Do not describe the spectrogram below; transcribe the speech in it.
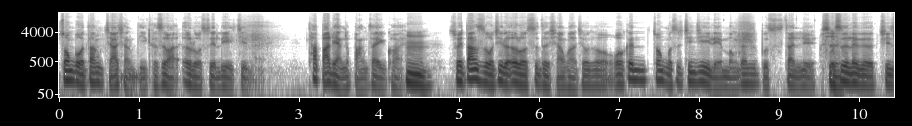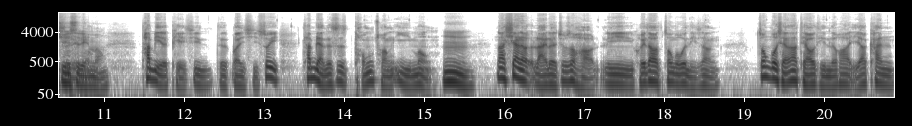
中国当假想敌，可是把俄罗斯也列进来，他把两个绑在一块，嗯。所以当时我记得俄罗斯的想法就是说，我跟中国是经济联盟，但是不是战略，不是那个军事联盟。他们也撇清这个关系，所以他们两个是同床异梦。嗯，那现在来了，就说好，你回到中国问题上，中国想要调停的话，也要看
